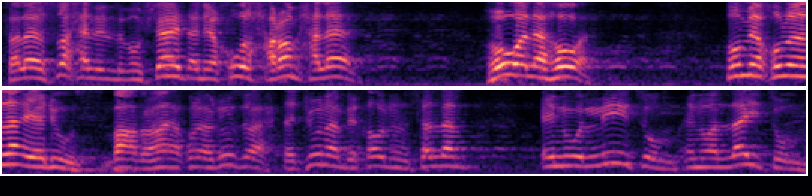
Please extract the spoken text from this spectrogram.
فلا يصح للمجتهد أن يقول حرام حلال. هو لا هو. هم يقولون لا يجوز. بعض العلماء يقولون يجوز ويحتجون بقول سلم إن وليتم إن وليتم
